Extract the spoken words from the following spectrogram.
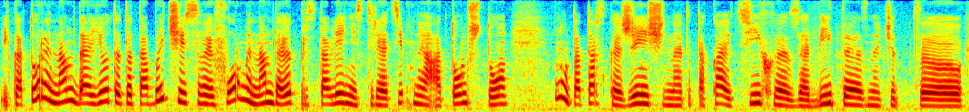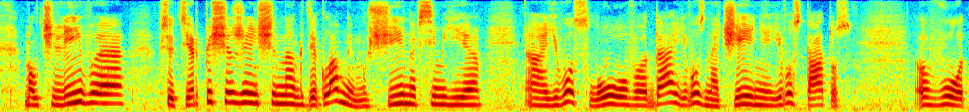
и который нам дает этот обычай своей формы, нам дает представление стереотипное о том, что ну, татарская женщина – это такая тихая, забитая, значит, э, молчаливая, все терпящая женщина, где главный мужчина в семье, э, его слово, да, его значение, его статус. Вот.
